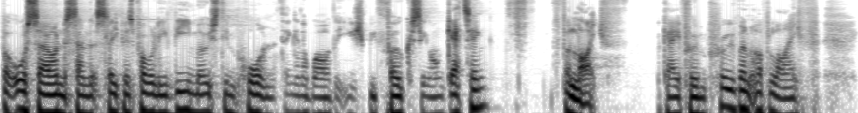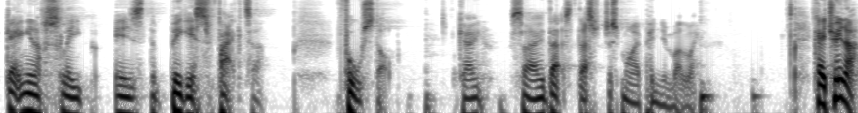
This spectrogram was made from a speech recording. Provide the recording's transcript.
But also understand that sleep is probably the most important thing in the world that you should be focusing on getting f- for life. Okay, for improvement of life, getting enough sleep is the biggest factor. Full stop. Okay, so that's that's just my opinion, by the way. Okay, Trina.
